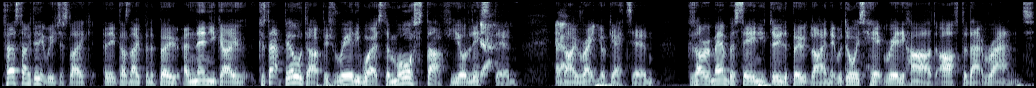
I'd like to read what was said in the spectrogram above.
first time you did it? We were just like and it doesn't open the boot, and then you go because that build up is really works. The more stuff you're listing and Yeah. irate you're getting, because I remember seeing you do the boot line, it would always hit really hard after that rant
